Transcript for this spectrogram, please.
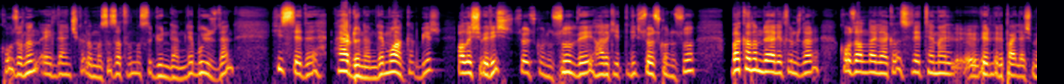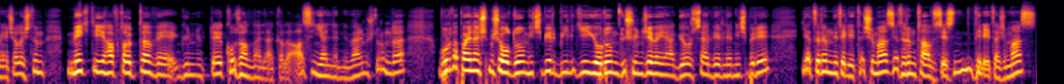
Kozal'ın elden çıkarılması, satılması gündemde. Bu yüzden hissede her dönemde muhakkak bir alışveriş söz konusu ve hareketlilik söz konusu. Bakalım değerli yatırımcılar Kozal'la alakalı size temel e, verileri paylaşmaya çalıştım. MACD haftalıkta ve günlükte Kozal'la alakalı al sinyallerini vermiş durumda. Burada paylaşmış olduğum hiçbir bilgi, yorum, düşünce veya görsel verilerin hiçbiri yatırım niteliği taşımaz, yatırım tavsiyesinin niteliği taşımaz.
